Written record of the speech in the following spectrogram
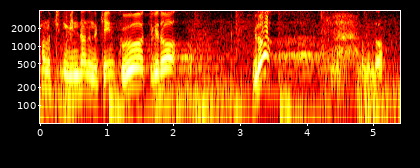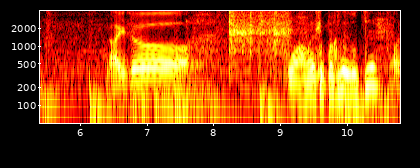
팔로 쭉 민다는 느낌. 굿두 개 더. 밀어. 한 번 더. nice 와, 왜 이렇게 빡세졌지? 어,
